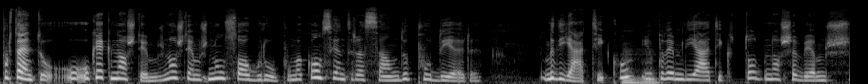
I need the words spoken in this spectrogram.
Portanto, o, o que é que nós temos? Nós temos num só grupo uma concentração de poder mediático, uhum. e o poder mediático, todos nós sabemos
